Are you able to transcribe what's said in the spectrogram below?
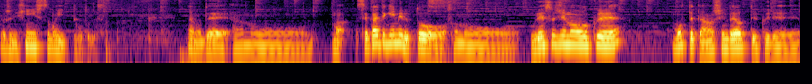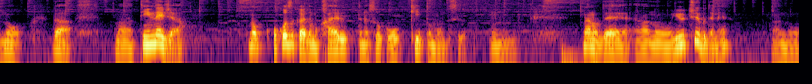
要するに品質もいいってことです。なのであのーまあ世界的に見るとその売れ筋のウクレレ持ってて安心だよっていうウクレレのがまあティーンレイジャーのお小遣いでも買えるっていうのはすごく大きいと思うんです。うん、なのであの YouTube でねあの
